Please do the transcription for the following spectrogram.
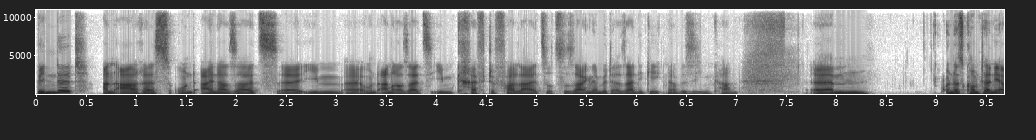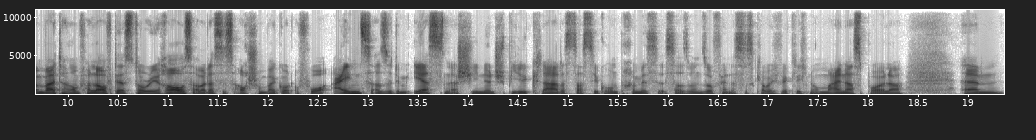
bindet an Ares und einerseits äh, ihm äh, und andererseits ihm Kräfte verleiht, sozusagen, damit er seine Gegner besiegen kann. Ähm, und das kommt dann ja im weiteren Verlauf der Story raus, aber das ist auch schon bei God of War 1, also dem ersten erschienenen Spiel, klar, dass das die Grundprämisse ist. Also insofern ist das, glaube ich, wirklich nur meiner Spoiler. Ähm,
